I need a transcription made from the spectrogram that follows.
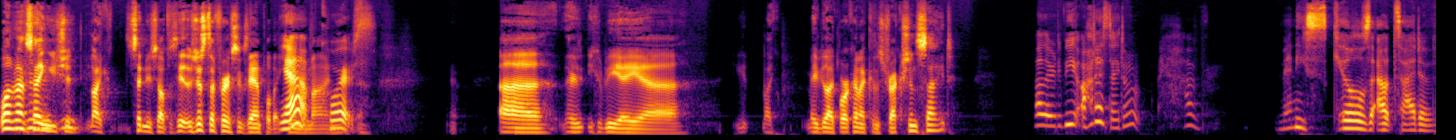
well, I'm not saying you should like send yourself to sea. It was just the first example that came to mind. Yeah, of course. Uh, there, you could be a uh, like maybe like work on a construction site. Father, to be honest, I don't have many skills outside of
